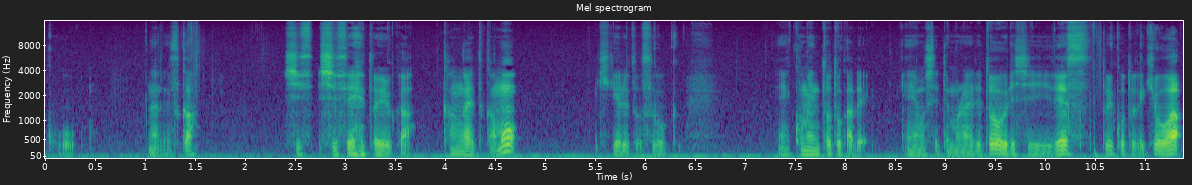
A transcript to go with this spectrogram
こう何ですか？姿勢というか考えとかも聞けるとすごく、えー、コメントとかで、え、教えてもらえると嬉しいです。ということで今日は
